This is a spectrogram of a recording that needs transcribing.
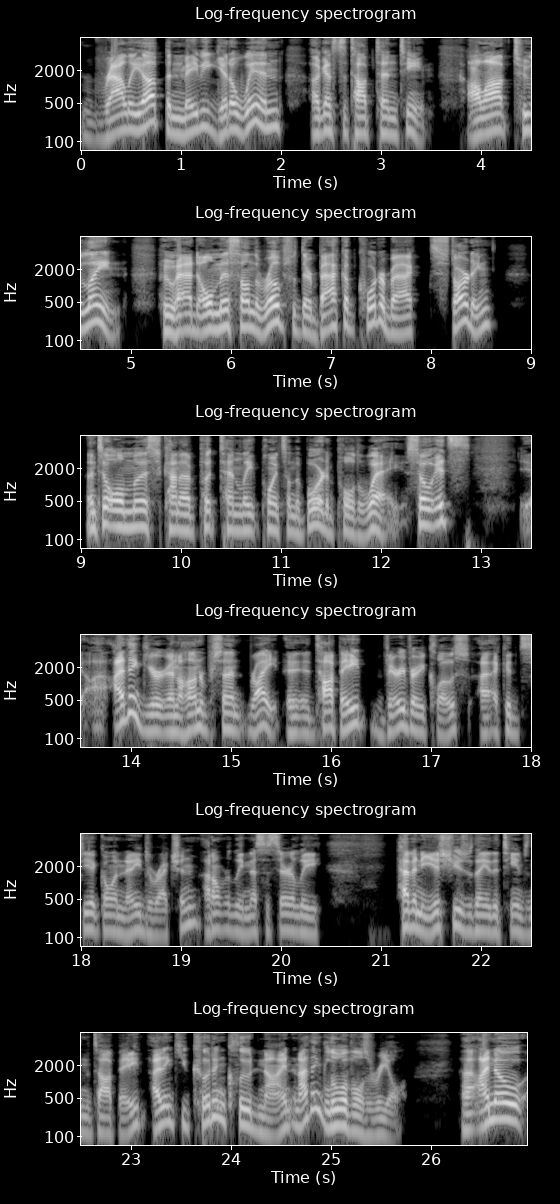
rally up and maybe get a win against a top 10 team. A la Tulane, who had Ole Miss on the ropes with their backup quarterback starting until Ole Miss kind of put 10 late points on the board and pulled away. So it's, I think you're in 100% right. Top eight, very, very close. I could see it going in any direction. I don't really necessarily have any issues with any of the teams in the top eight. I think you could include nine, and I think Louisville's real. Uh, I know,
